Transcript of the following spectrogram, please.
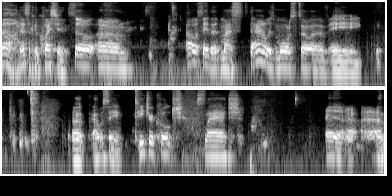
Oh, that's a good question. So, um, I would say that my style is more so of a uh, I would say teacher, coach, slash. Uh, I,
